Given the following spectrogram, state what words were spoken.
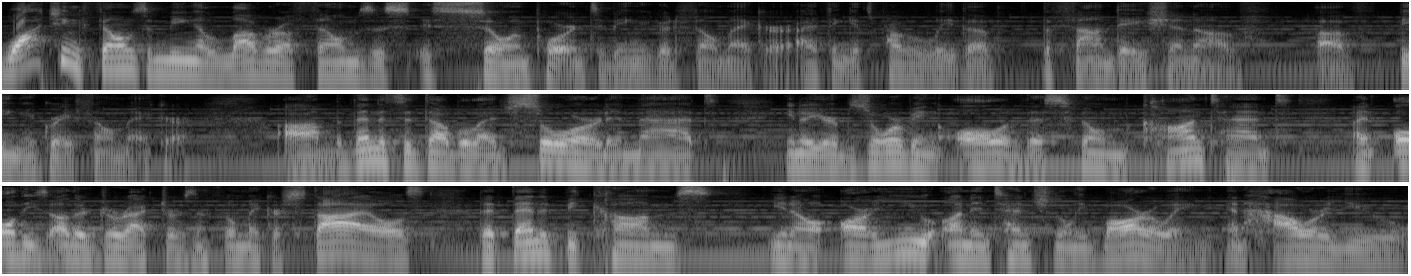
watching films and being a lover of films is, is so important to being a good filmmaker. I think it's probably the the foundation of of being a great filmmaker. Um, but then it's a double-edged sword in that you know you're absorbing all of this film content and all these other directors and filmmaker styles. That then it becomes you know, are you unintentionally borrowing, and how are you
